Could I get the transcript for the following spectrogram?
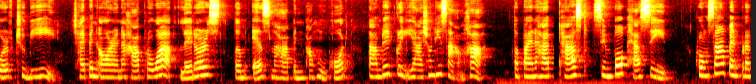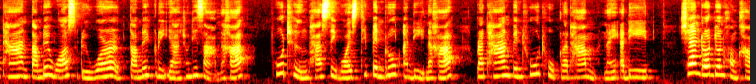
verb to be ใช้เป็น are นะคะ เพราะว่า letters เติม s นะคะ เป็นพหูพจน์ ตามด้วยกริยาช่องที่ 3 ค่ะ ต่อไปนะคะ past simple passive โครงสร้างเป็นประธานตามด้วย was หรือ were ตามด้วยกริยาช่องที่ 3 นะคะ พูดถึง passive voice ที่เป็นรูปอดีตนะคะ ประธานเป็นผู้ถูกกระทำในอดีต เช่น รถยนต์ของเขา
